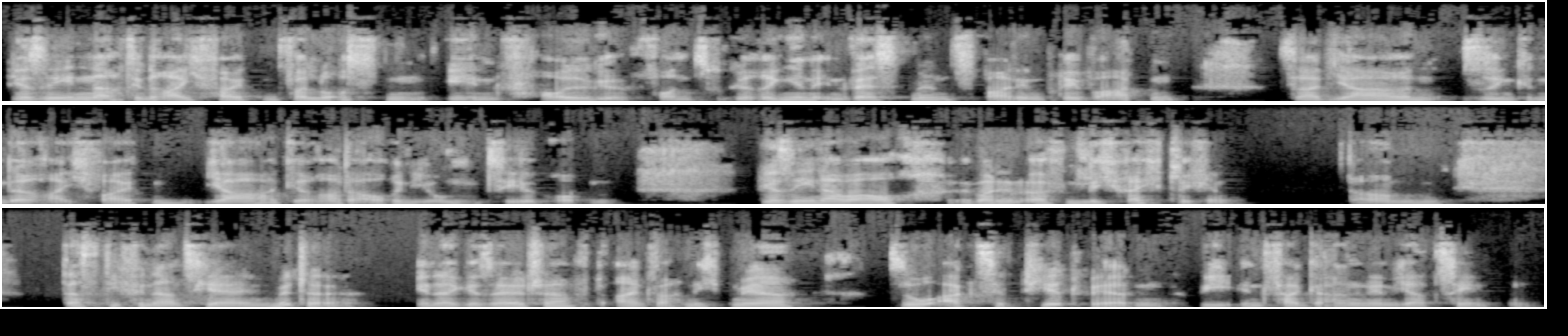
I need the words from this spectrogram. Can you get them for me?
Wir sehen nach den Reichweitenverlusten in Folge von zu geringen Investments bei den Privaten seit Jahren sinkende Reichweiten, ja, gerade auch in jungen Zielgruppen. Wir sehen aber auch bei den öffentlich-rechtlichen, ähm, dass die finanziellen Mittel in der Gesellschaft einfach nicht mehr so akzeptiert werden wie in vergangenen Jahrzehnten.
